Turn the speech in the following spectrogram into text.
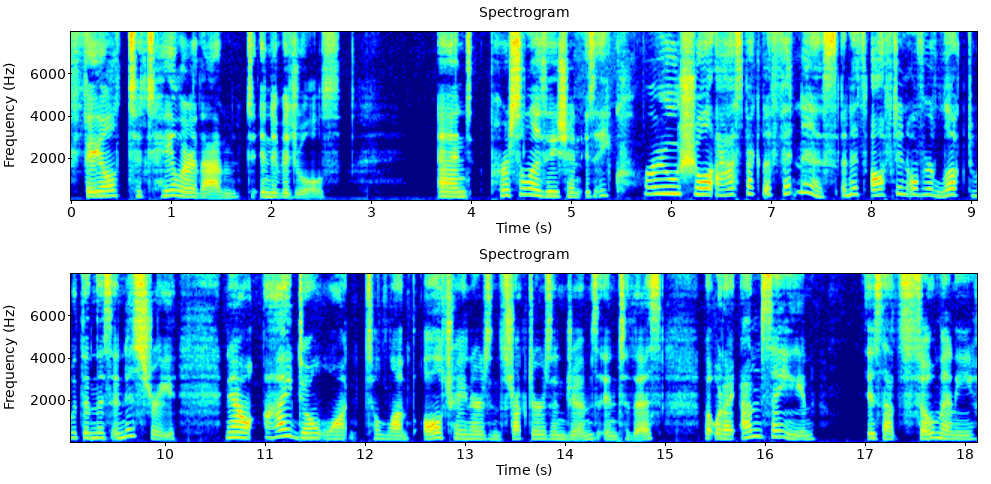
fail to tailor them to individuals. And personalization is a crucial aspect of fitness, and it's often overlooked within this industry. Now, I don't want to lump all trainers, instructors, and gyms into this, but what I am saying is that so many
